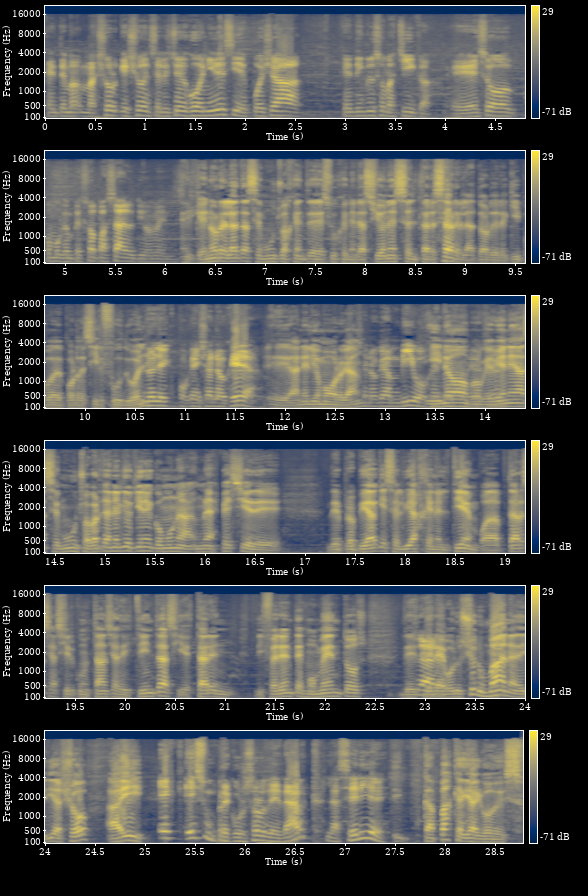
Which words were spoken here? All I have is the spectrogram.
gente ma- mayor que yo en selecciones juveniles y después ya gente incluso más chica. Eh, eso como que empezó a pasar últimamente. El que no relata hace mucho a gente de su generación es el tercer relator del equipo de Por Decir Fútbol, No le- porque ya no queda. eh, Anelio Morgan. Ya no quedan vivos. Y no, porque viene hace mucho. Aparte, Anelio tiene como una, una especie de, de propiedad que es el viaje en el tiempo, adaptarse a circunstancias distintas y estar en diferentes momentos de, la evolución humana, diría yo, ahí. ¿Es, es un precursor de Dark, la serie? Capaz que hay algo de eso.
